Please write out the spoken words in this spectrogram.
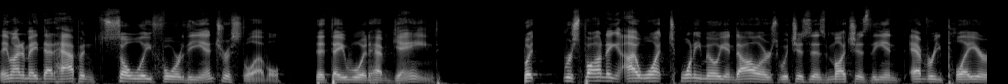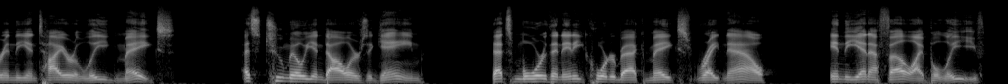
They might have made that happen solely for the interest level that they would have gained. But responding, I want $20 million, which is as much as the every player in the entire league makes, that's $2 million a game. That's more than any quarterback makes right now in the NFL, I believe,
